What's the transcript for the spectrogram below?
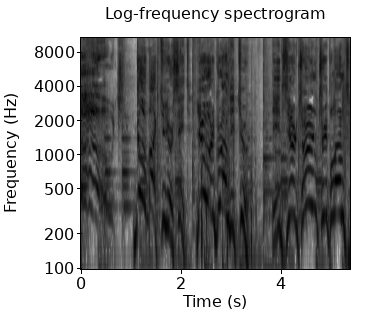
ouch! Go back to your seat! You are grounded too! It's your turn, Triplant!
